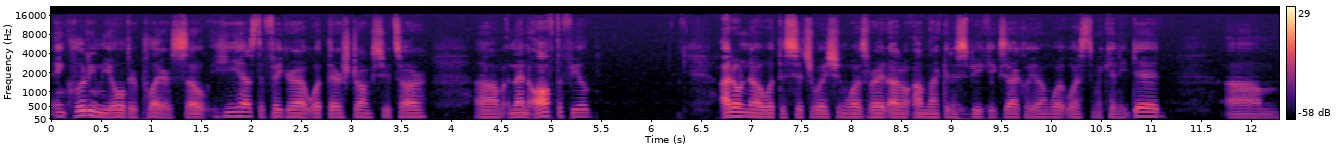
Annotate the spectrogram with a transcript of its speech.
including the older players. So he has to figure out what their strong suits are. Um, and then off the field, I don't know what the situation was, right? I don't. I'm not going to speak exactly on what Weston McKennie did. Um,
